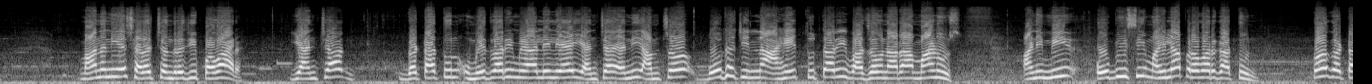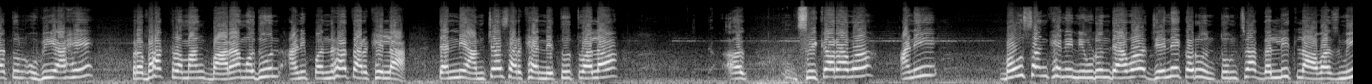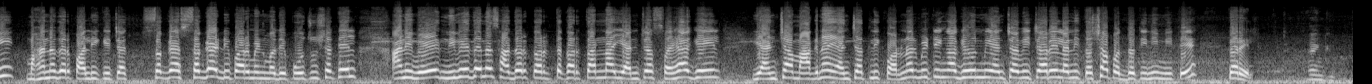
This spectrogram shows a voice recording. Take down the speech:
माननीय शरदचंद्रजी पवार यांच्या गटातून उमेदवारी मिळालेली आहे. यांच्या यांनी आमचं बोधचिन्ह आहे तुतारी वाजवणारा माणूस. आणि मी ओबीसी महिला प्रवर्गातून क गटातून उभी आहे. प्रभाग क्रमांक बारामधून आणि पंधरा तारखेला त्यांनी आमच्यासारख्या नेतृत्वाला स्वीकारावं आणि बहुसंख्येने निवडून द्यावं जेणेकरून तुमचा गल्लीतला आवाज मी महानगरपालिकेच्या सगळ्या सगळ्या डिपार्टमेंटमध्ये पोहोचू शकेल आणि वेळ निवेदनं सादर करत करताना यांच्या सह्या घेईल यांच्या मागण्या यांच्यातली कॉर्नर मिटिंगा घेऊन मी यांच्या विचारेल आणि तशा पद्धतीने मी ते करेल. थँक्यू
